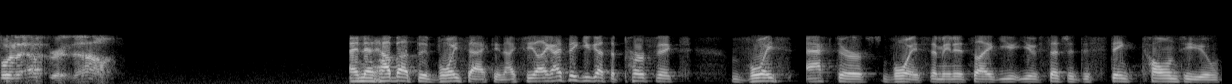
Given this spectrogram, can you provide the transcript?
put after it now. And then how about the voice acting? I feel like I think you got the perfect voice actor voice. I mean, it's like you you have such a distinct tone to you.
